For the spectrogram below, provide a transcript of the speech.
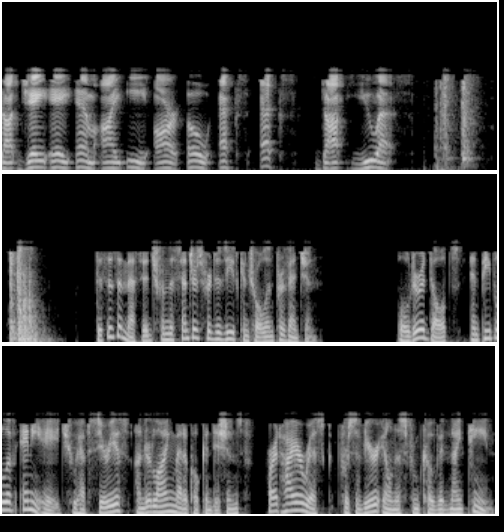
www.jamieroxx.us. This is a message from the Centers for Disease Control and Prevention. Older adults and people of any age who have serious underlying medical conditions are at higher risk for severe illness from COVID 19.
